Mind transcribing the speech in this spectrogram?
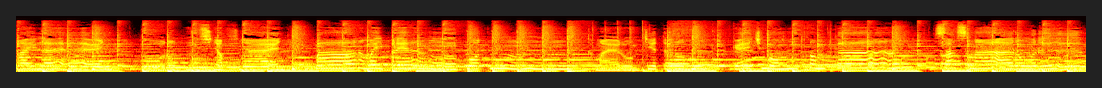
អរក្រៃលែងគោរពស្ញប់ស្ញែងបារមីព្រះពុទ្ធខ្មែររួមជាតិរស់គេឈ្មោះធំថ្កាសាសនារុងរឿង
